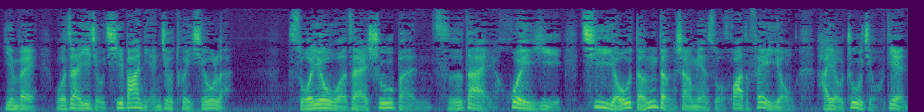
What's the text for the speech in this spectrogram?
因为我在一九七八年就退休了。所有我在书本、磁带、会议、汽油等等上面所花的费用，还有住酒店、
